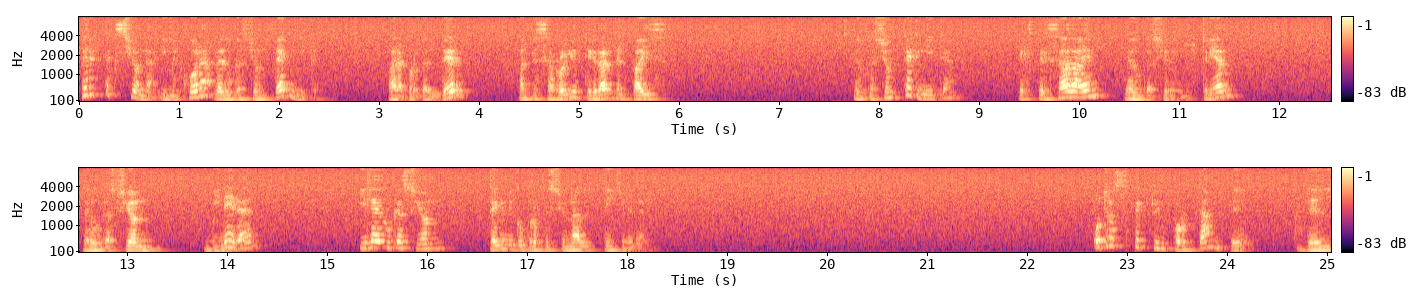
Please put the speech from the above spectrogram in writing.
perfecciona y mejora la educación técnica para propender al desarrollo integral del país. Educación técnica expresada en la educación industrial, la educación minera y la educación técnico-profesional en general. Otro aspecto importante del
